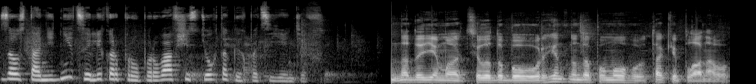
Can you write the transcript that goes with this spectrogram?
За останні дні цей лікар прооперував шістьох таких пацієнтів. Надаємо цілодобову ургентну допомогу, так і планову.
